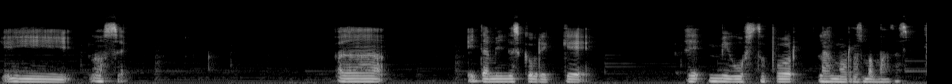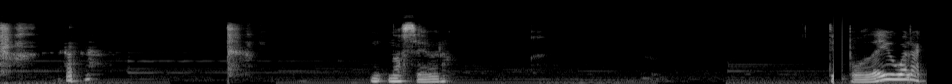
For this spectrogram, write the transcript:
Y no sé. Ah, y también descubrí que eh, mi gusto por las morras mamadas. no sé, bro. Tipo, da igual la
